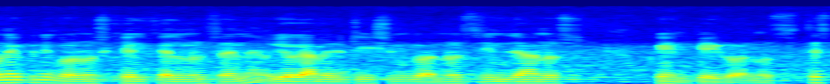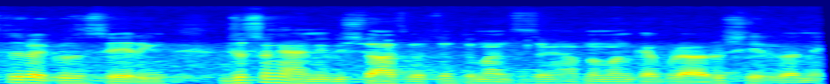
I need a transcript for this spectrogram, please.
कुनै पनि गर्नुहोस् खेल खेल्नुहोस् होइन? योगा मेडिटेसन गर्नुहोस् जिम जानुहोस्। केही न केही गर्नुहोस्। त्यसपछि रहेको छ सेयरिङ जोसँग हामी विश्वास गर्छौँ त्यो मान्छेसँग आफ्नो मनका कुराहरू सेयर गर्ने।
